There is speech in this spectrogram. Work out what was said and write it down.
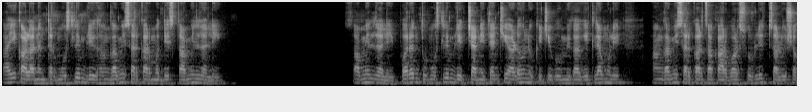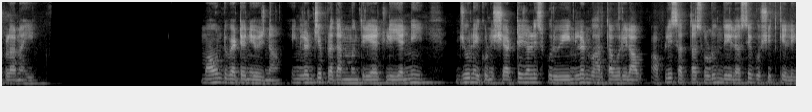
काही काळानंतर मुस्लिम लीग हंगामी सरकारमध्ये सामील झाले, परंतु मुस्लिम लीगच्या नेत्यांची अडवणुकीची भूमिका घेतल्यामुळे हंगामी सरकारचा कारभार सुरळीत चालू शकला नाही. माउंटबॅटन योजना - इंग्लंडचे प्रधानमंत्री ॲटली यांनी जून एकोणीसशे अठ्ठेचाळीस पूर्वी इंग्लंड भारतावरील आपली सत्ता सोडून देईल असे घोषित केले.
